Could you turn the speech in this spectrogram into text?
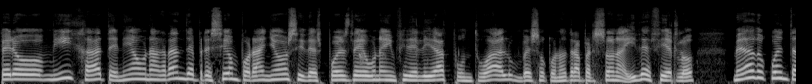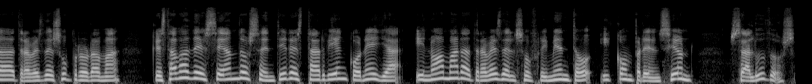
Pero mi hija tenía una gran depresión por años y después de una infidelidad puntual, un beso con otra persona y decirlo, me he dado cuenta a través de su programa que estaba deseando sentir estar bien con ella y no amar a través del sufrimiento y comprensión. Saludos.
